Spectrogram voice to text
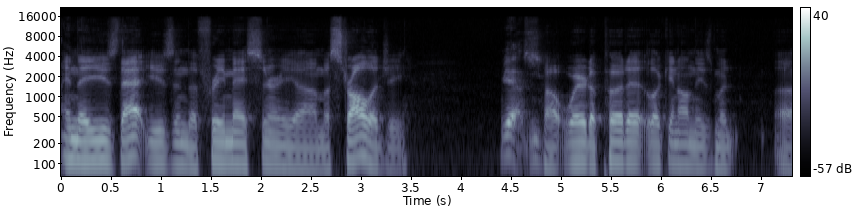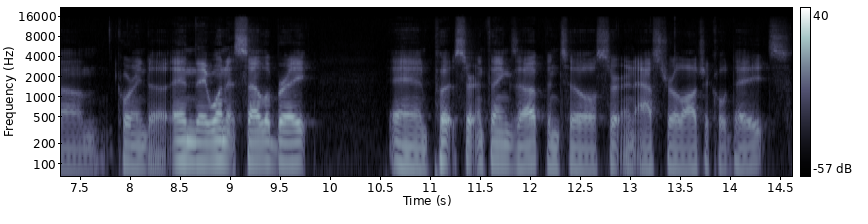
And they use that using the Freemasonry um, astrology Yes, about where to put it, looking on these, um, according to, and they wouldn't celebrate and put certain things up until certain astrological dates.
